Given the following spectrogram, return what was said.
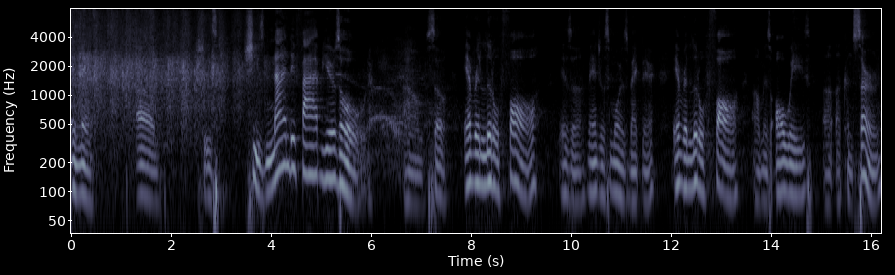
amen. Um, she's, she's 95 years old. Um, so every little fall is a evangelist Morris back there. Every little fall um, is always a, a concern.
